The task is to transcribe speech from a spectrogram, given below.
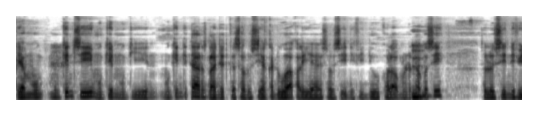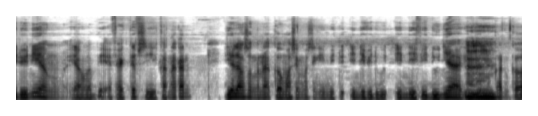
Ya mung- mungkin sih, mungkin mungkin mungkin kita harus lanjut ke solusi yang kedua kali ya, solusi individu. Kalau menurut Hmm. aku sih solusi individu ini yang yang lebih efektif sih karena kan dia langsung kena ke masing-masing individu individu individunya gitu, Hmm. bukan ke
